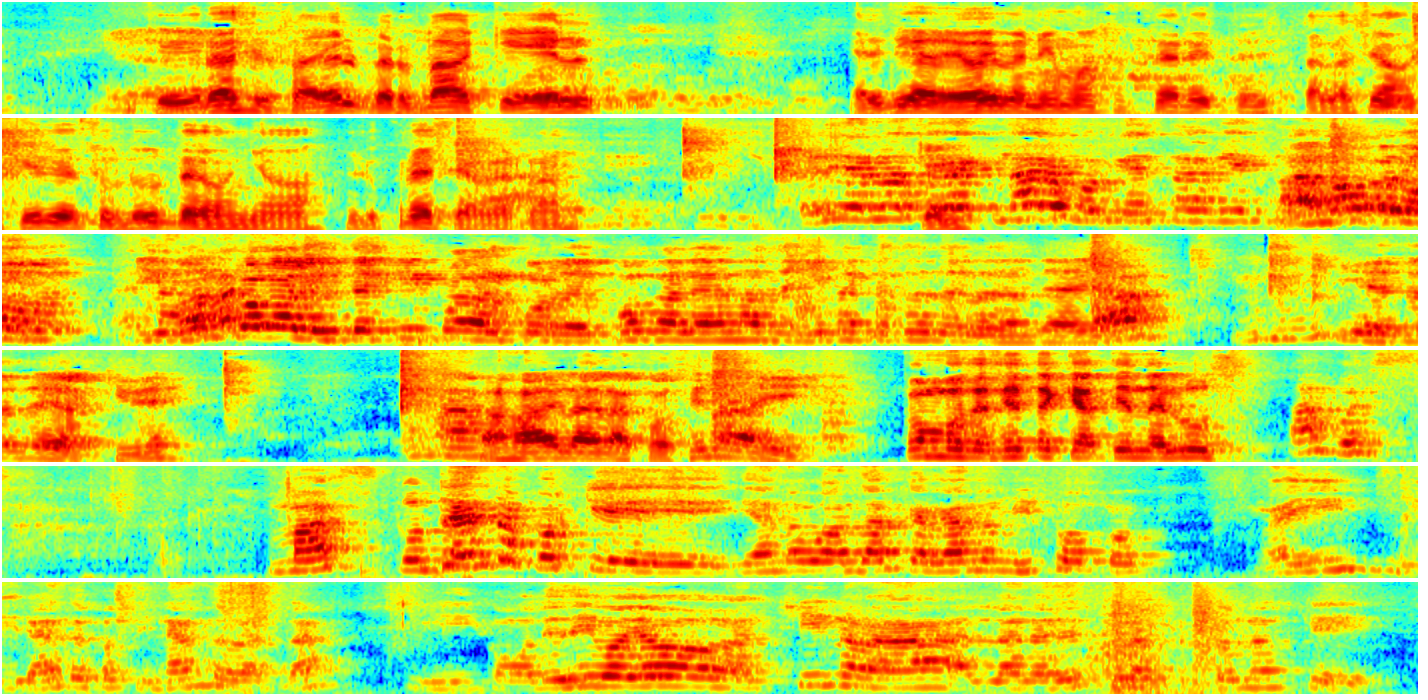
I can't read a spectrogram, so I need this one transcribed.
Que gracias a él, verdad que él el día de hoy venimos a hacer esta instalación aquí de su luz de doña Lucrecia, ¿verdad? Pero ya no se ve claro porque está bien Ah, no, pero En igual póngale usted aquí para el correo, póngale una señita que esta es de, la, de allá y esta es de aquí, ¿ve? Ajá. Ajá, y la de la cocina y cómo se siente que ya tiene luz. Ah, pues más contenta porque ya no voy a andar cargando mi foco ahí, mirando, cocinando, ¿verdad? Y como le digo yo al chino, ¿verdad? le agradezco a las personas que,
